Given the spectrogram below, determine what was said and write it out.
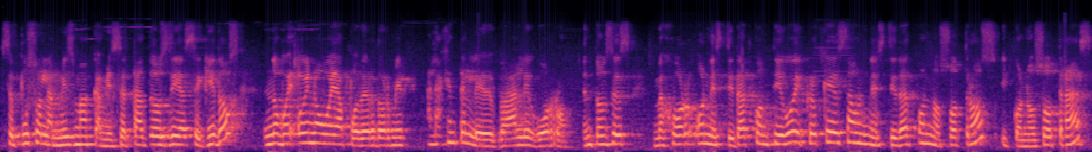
se puso la misma camiseta dos días seguidos, no voy, hoy no voy a poder dormir. A la gente le vale gorro. Entonces, mejor honestidad contigo y creo que esa honestidad con nosotros y con nosotras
